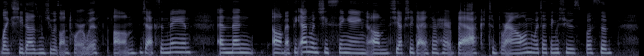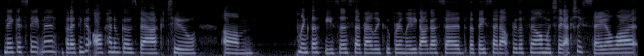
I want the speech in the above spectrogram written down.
like she does when she was on tour with um, Jackson Maine. And then um, at the end, when she's singing, um, she actually dyes her hair back to brown, which I think she was supposed to make a statement. But I think it all kind of goes back to um, like the thesis that Bradley Cooper and Lady Gaga said that they set out for the film, which they actually say a lot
